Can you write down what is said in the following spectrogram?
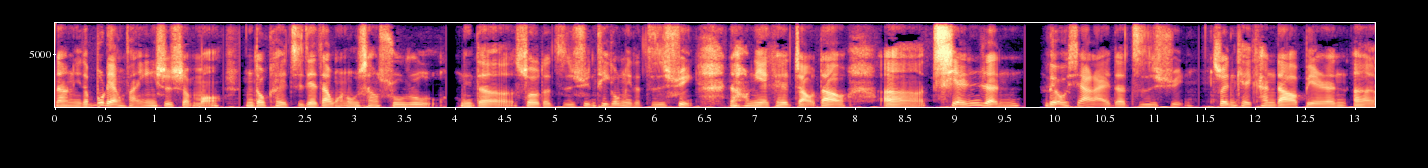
那你的不良反应是什么，你都可以直接在网络上输入你的所有的资讯。提供你的资讯，然后你也可以找到呃前人留下来的资讯，所以你可以看到别人呃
